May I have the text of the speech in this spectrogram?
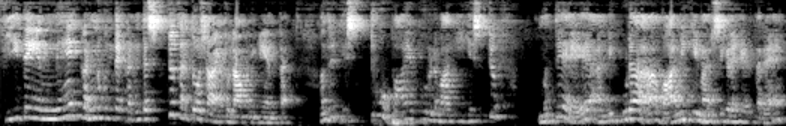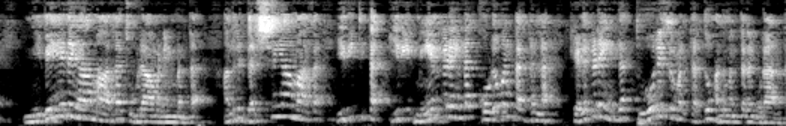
ಸೀತೆಯನ್ನೇ ಕಣ್ಣು ಮುಂದೆ ಕಂಡಷ್ಟು ಸಂತೋಷ ಆಯ್ತು ರಾಮನಿಗೆ ಅಂತ. ಅಂದ್ರೆ ಎಷ್ಟು ಉಪಾಯಪೂರ್ಣವಾಗಿ ಎಷ್ಟು ಮತ್ತೆ ಅಲ್ಲಿ ಕೂಡ ವಾಲ್ಮೀಕಿ ಮಹರ್ಷಿಗಳೇ ಹೇಳ್ತಾರೆ, ನಿವೇದಯಾಮಾಸ ಚೂಡಾಮಣಿಂ ಅಂತ. ಅಂದ್ರೆ ದರ್ಶಯಾಮಾಸ ಈ ರೀತಿ ಈ ರೀತಿ ಮೇಲ್ಗಡೆಯಿಂದ ಕೊಡುವಂತದ್ದಲ್ಲ, ಕೆಳಗಡೆಯಿಂದ ತೋರಿಸುವಂತದ್ದು ಹನುಮಂತನ ಗುಣ ಅಂತ.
